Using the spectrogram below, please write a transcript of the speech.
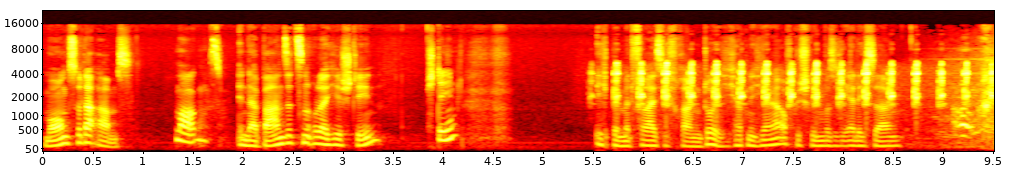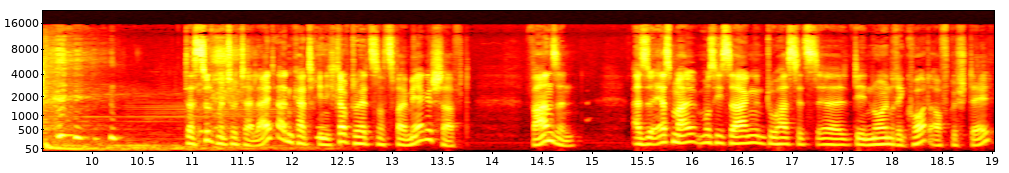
Morgens oder abends? Morgens. In der Bahn sitzen oder hier stehen? Stehen. Ich bin mit 30 Fragen durch. Ich habe nicht länger aufgeschrieben, muss ich ehrlich sagen. Oh. das tut mir total leid an Kathrin. Ich glaube, du hättest noch zwei mehr geschafft. Wahnsinn. Also erstmal muss ich sagen, du hast jetzt äh, den neuen Rekord aufgestellt.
